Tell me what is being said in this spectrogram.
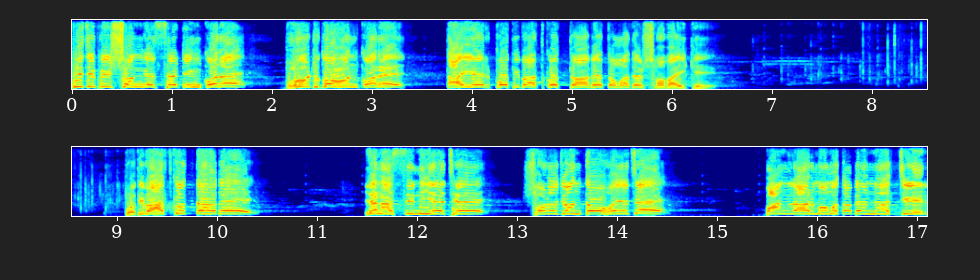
বিজেপির সঙ্গে সেটিং করে, ভোট গ্রহণ করে তাই এর প্রতিবাদ করতে হবে তোমাদের সবাইকে। প্রতিবাদ করতে হবে। এনআরসি নিয়ে যে ষড়যন্ত্র হয়েছে, বাংলার মমতা ব্যানার্জির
